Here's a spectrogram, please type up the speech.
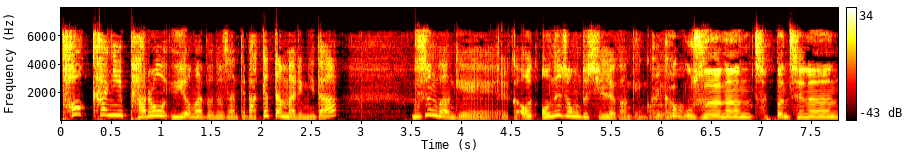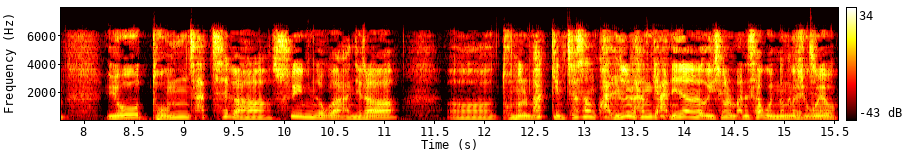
턱하니 바로 유영아 변호사한테 맡겼단 말입니다. 무슨 관계일까? 어, 느 정도 신뢰 관계인 거예요? 그러니까 우선은 첫 번째는 요 돈 자체가 수임료가 아니라 어, 돈을 맡긴 재산 관리를 한 게 아니냐는 의심을 많이 사고 있는 그렇죠. 것이고요.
